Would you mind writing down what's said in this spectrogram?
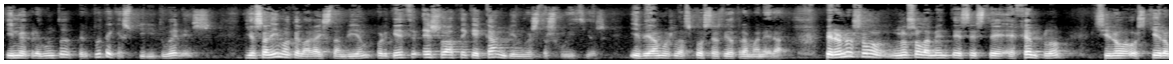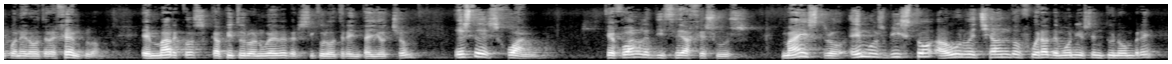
Y me pregunto, ¿pero tú de qué espíritu eres? Y os animo a que lo hagáis también, porque eso hace que cambien nuestros juicios y veamos las cosas de otra manera. Pero no, no solamente es este ejemplo, sino os quiero poner otro ejemplo. En Marcos capítulo 9, versículo 38, este es Juan, que Juan le dice a Jesús, Maestro, hemos visto a uno echando fuera demonios en tu nombre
